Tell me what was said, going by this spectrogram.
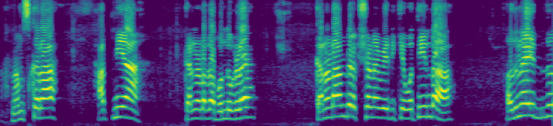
ನಮಸ್ಕಾರ. ಆತ್ಮೀಯ ಕನ್ನಡದ ಬಂಧುಗಳೇ, ಕನ್ನಡಾಂಬೆ ರಕ್ಷಣಾ ವೇದಿಕೆ ವತಿಯಿಂದ ಹದಿನೈದು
